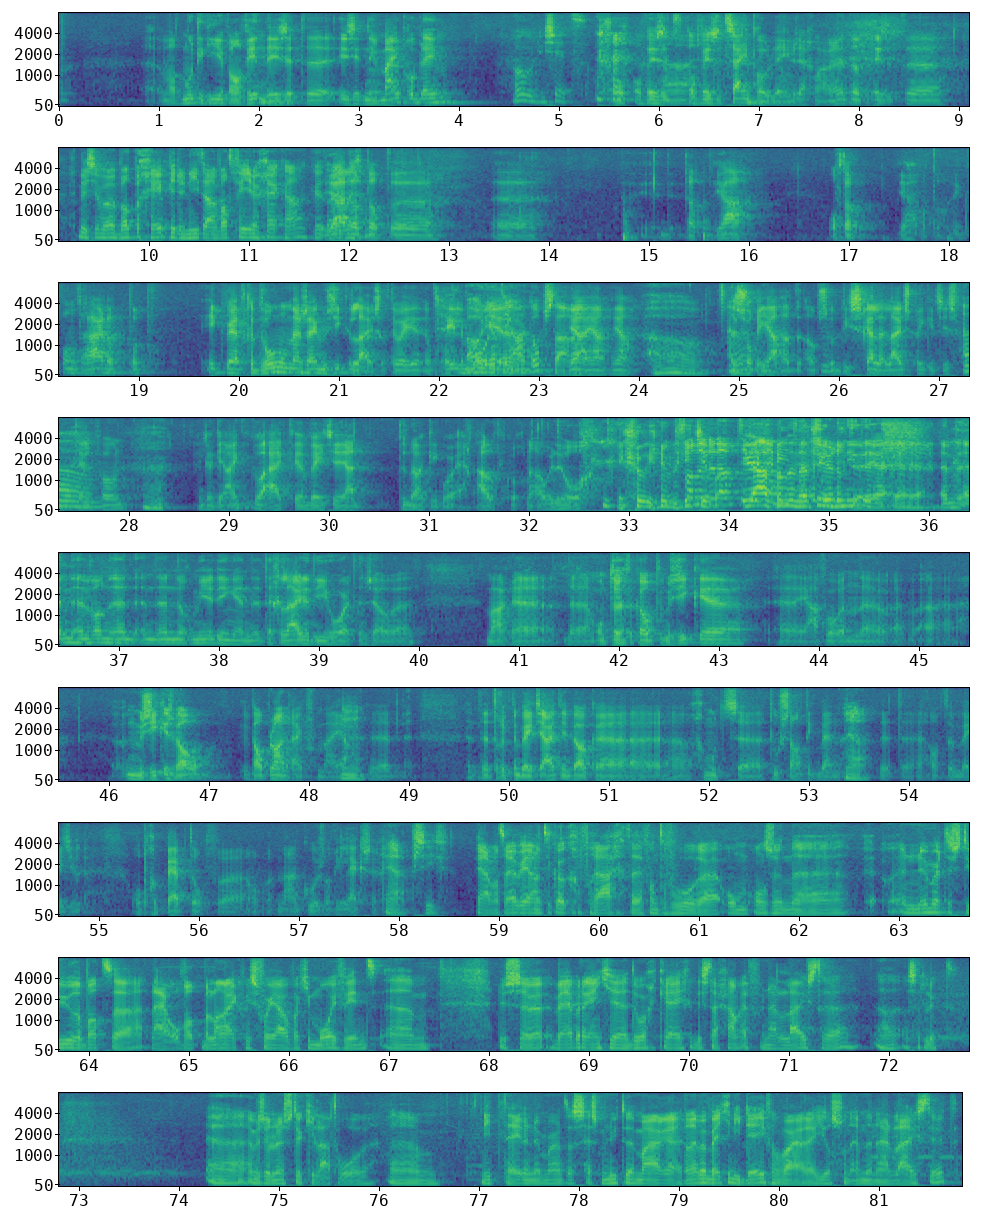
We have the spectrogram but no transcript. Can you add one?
uh, wat moet ik hiervan vinden? Is het, uh, is het nu mijn probleem? Holy shit. Of, of, is, het, of is het zijn probleem, zeg maar? Hè? Dat is het... Uh, Dus je- wat begreep je er niet aan? Wat vind je er gek aan? Je ja, uitleggen? dat... dat, uh, uh, dat ja, of dat... Ja, wat, ik vond het raar dat, dat ik werd gedwongen om naar zijn muziek te luisteren. Terwijl je op hele Oh, mooie... die had hij hardop staan. Ja, ja, ja. Oh. En sorry, ja, op, op die schelle luidsprekertjes van Oh. de telefoon. Ja. En ik dacht, ja, ik, ik wil eigenlijk een beetje... Ja, toen dacht ik, ik word echt oud. Ik word een oude lul. ik wil hier een Van beetje... de natuur Ja, van de natuur genieten. Ja, ja, ja. En, en, en, van, en, en, en nog meer dingen. En de, de geluiden die je hoort en zo. eh. maar eh, de, om terug te komen op de muziek... eh, ja, voor een... muziek is wel, wel belangrijk voor mij, ja. Mm. Het, het drukt een beetje uit in welke eh, eh, gemoedstoestand ik ben. Ja. Het, eh, of het een beetje opgepept of, of na een koers wat relaxer. Ja, precies. Ja, want we hebben jou natuurlijk ook gevraagd van tevoren om ons een, een nummer te sturen wat, nou ja, wat belangrijk is voor jou, wat je mooi vindt. Ehm, dus we hebben er eentje doorgekregen, dus daar gaan we even naar luisteren, als het lukt. En we zullen een stukje laten horen. Ehm, niet het hele nummer, het is zes minuten, maar eh, dan hebben we een beetje een idee van waar eh, Jos van Emden naar luistert.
